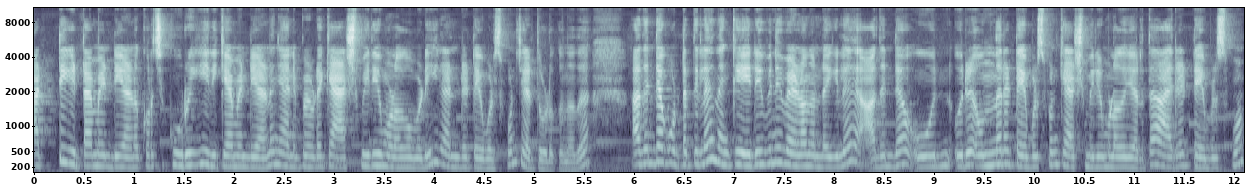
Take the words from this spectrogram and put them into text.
കട്ടി കിട്ടാൻ വേണ്ടിയാണ് കുറച്ച് കുറുകിയിരിക്കാൻ വേണ്ടിയാണ് ഞാനിപ്പോൾ ഇവിടെ കാശ്മീരി മുളക് പൊടി രണ്ട് ടേബിൾ സ്പൂൺ ചേർത്ത് കൊടുക്കുന്നത്. അതിന്റെ കൂട്ടത്തിൽ നിങ്ങൾക്ക് എരിവിന് വേണമെന്നുണ്ടെങ്കിൽ അതിന്റെ ഒരു- ഒന്നര ടേബിൾ സ്പൂൺ കാശ്മീരി മുളക് ചേർത്ത് അര ടേബിൾ സ്പൂൺ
